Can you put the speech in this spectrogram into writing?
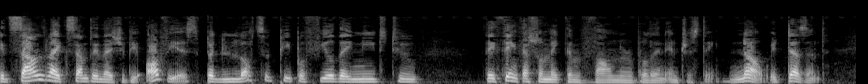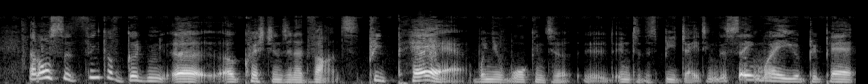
It sounds like something that should be obvious, but lots of people feel they need to, they think that will make them vulnerable and interesting. No, it doesn't. And also think of good uh, uh, questions in advance. Prepare when you walk into uh, into the speed dating the same way you prepare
